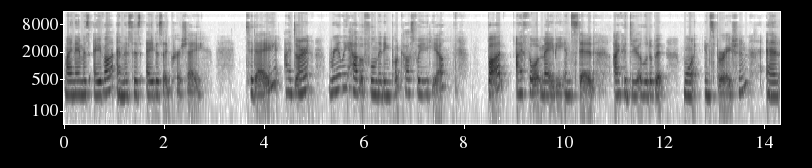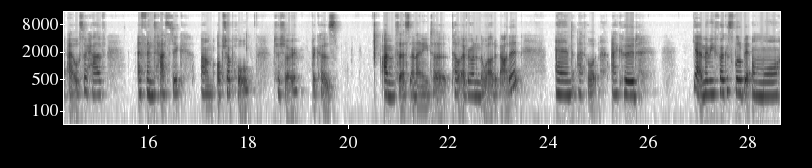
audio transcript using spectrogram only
My name is Ava and this is A to Z Crochet. Today, I don't really have a full knitting podcast for you here, but I thought maybe instead I could do a little bit more inspiration and I also have a fantastic um, op shop haul to show because I'm obsessed and I need to tell everyone in the world about it and I thought I could yeah maybe focus a little bit on more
